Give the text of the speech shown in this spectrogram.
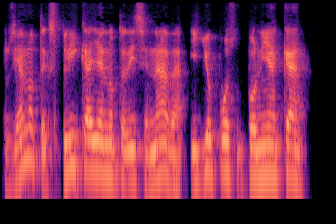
pues ya no te explica, ya no te dice nada. Y yo ponía acá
